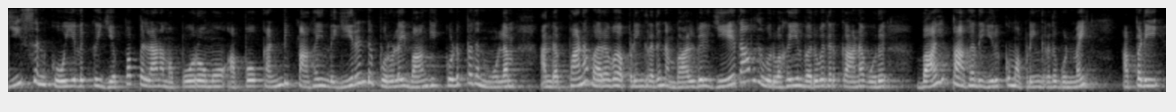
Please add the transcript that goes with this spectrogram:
ஈசன் கோயிலுக்கு எப்பப்பெல்லாம் நம்ம போகிறோமோ அப்போது கண்டிப்பாக இந்த இரண்டு பொருளை வாங்கி கொடுப்பதன் மூலம் அந்த பண வரவு அப்படிங்கிறது நம் வாழ்வில் ஏதாவது ஒரு வகையில் வருவதற்கான ஒரு வாய்ப்பாக அது இருக்கும் அப்படிங்கிறது உண்மை. அப்படி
